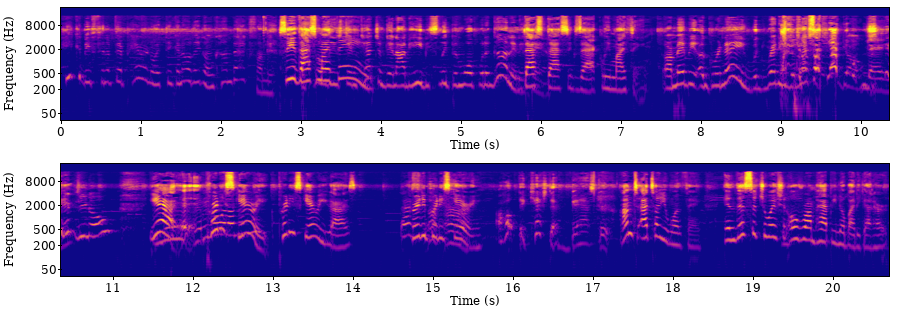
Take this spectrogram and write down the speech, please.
He could be sitting up there paranoid, thinking, "Oh, they're gonna come back for me." See, that's my police Didn't thing. catch him, then I'd be he'd be sleeping walk with a gun in his That's hand, that's exactly my thing. or maybe a grenade with ready to let the kid go. You know, Yeah, You know- you pretty what I mean? scary. Pretty scary, you guys. That's, Pretty, pretty uh-uh. scary. I hope they catch that bastard. I'm t- I tell you one thing. In this situation, over, I'm happy nobody got hurt.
